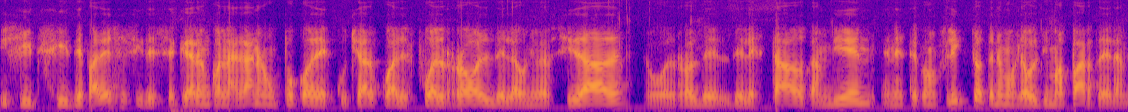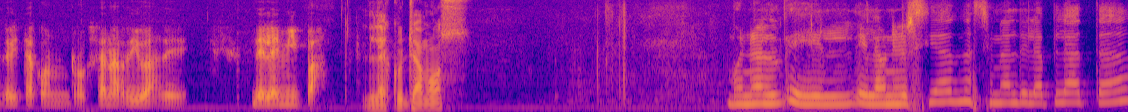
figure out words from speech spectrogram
y si, te parece, si se quedaron con las ganas un poco de escuchar cuál fue el rol de la universidad o el rol del Estado también en este conflicto, tenemos la última parte de la entrevista con Roxana Rivas de, de la EMIPA. La escuchamos. Bueno, la Universidad Nacional de La Plata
